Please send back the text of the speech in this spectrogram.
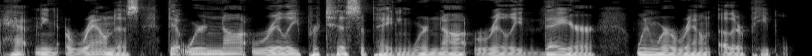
happening around us that we're not really participating. We're not really there when we're around other people.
